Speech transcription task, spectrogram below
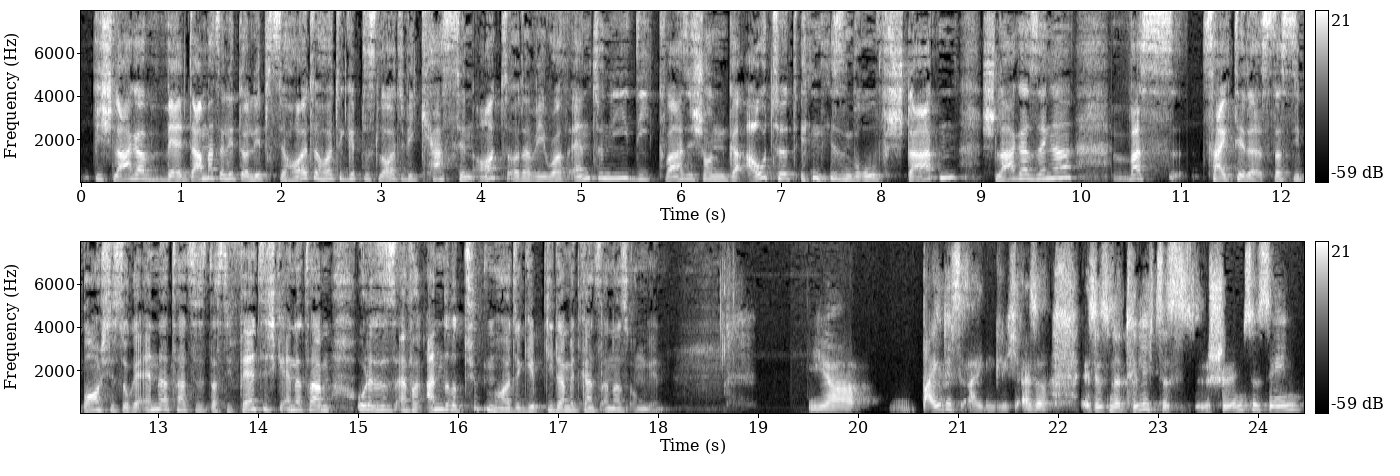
die Schlagerwelt damals erlebt oder lebst sie heute. Heute gibt es Leute wie Kerstin Ott oder wie Roth Anthony, die quasi schon geoutet in diesem Beruf starten, Schlagersänger. Was zeigt dir das, dass die Branche sich so geändert hat, dass die Fans sich geändert haben oder dass es einfach andere Typen heute gibt, die damit ganz anders umgehen? Ja, beides eigentlich. Also es ist natürlich schön zu sehen,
